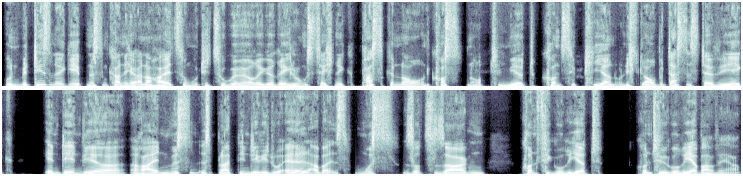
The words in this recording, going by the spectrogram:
Und mit diesen Ergebnissen kann ich eine Heizung und die zugehörige Regelungstechnik passgenau und kostenoptimiert konzipieren. Und ich glaube, das ist der Weg, in den wir rein müssen. Es bleibt individuell, aber es muss sozusagen konfiguriert konfigurierbar wäre.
